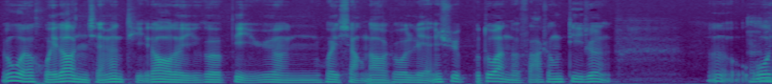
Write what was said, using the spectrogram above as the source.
如果要回到你前面提到的一个比喻，你会想到说连续不断的发生地震。嗯，我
